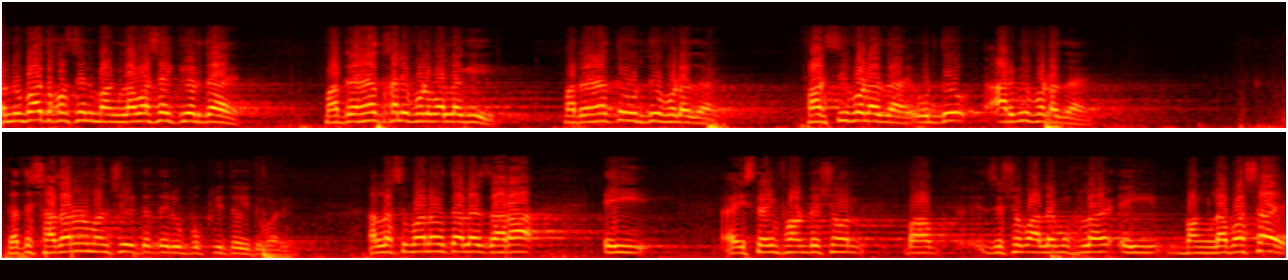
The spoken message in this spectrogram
অনুবাদ করছেন বাংলা ভাষায় কিয়র দেয়? মাদ্রাসাত খালি পড়বার লাগি। মাদ্রাসাতে উর্দু পড়া যায়, ফার্সি পড়া যায়, উর্দু, আরবি পড়া যায়। যাতে সাধারণ মানুষ এটাতে উপকৃত হইতে পারে। আল্লাহ সুবাহ যারা এই ইসলামী ফাউন্ডেশন বা যেসব আলেমখলা এই বাংলা ভাষায়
